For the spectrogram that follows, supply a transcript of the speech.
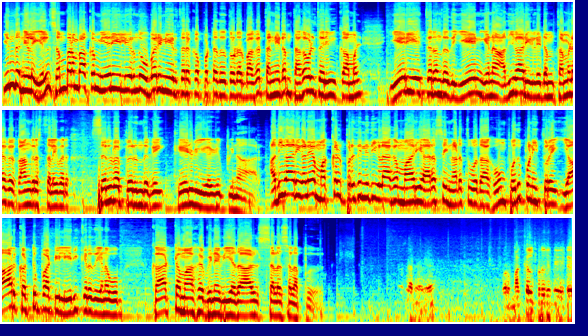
இந்த நிலையில் செம்பரம்பாக்கம் ஏரியில் இருந்து உபரி நீர் திறக்கப்பட்டது தொடர்பாக தன்னிடம் தகவல் தெரிவிக்காமல் ஏரியை திறந்தது ஏன் என அதிகாரிகளிடம் தமிழக காங்கிரஸ் தலைவர் செல்வ பெருந்தகை கேள்வி எழுப்பினார். அதிகாரிகளே மக்கள் பிரதிநிதிகளாக மாறி அரசை நடத்துவதாகவும் பொதுப்பணித்துறை யார் கட்டுப்பாட்டில் இருக்கிறது எனவும் காட்டமாக வினவியதால் சலசலப்பு. ஒரு மக்கள் பிரதிநிதிக்கு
